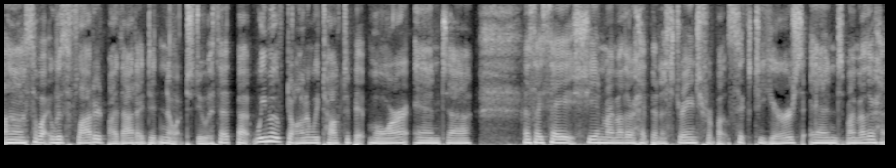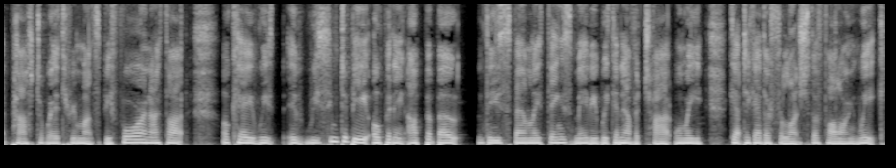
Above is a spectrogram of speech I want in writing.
Uh, so I was flattered by that. I didn't know what to do with it, but we moved on and we talked a bit more. And uh, as I say, she and my mother had been estranged for about 60 years, and my mother had passed away three months before. And I thought, okay, we we seem to be opening up about these family things. Maybe we can have a chat when we get together for lunch the following week.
